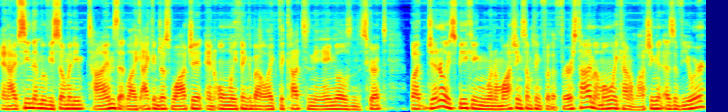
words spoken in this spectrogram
and I've seen that movie so many times that like I can just watch it and only think about like the cuts and the angles and the script. But generally speaking, when I'm watching something for the first time, I'm only kind of watching it as a viewer,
